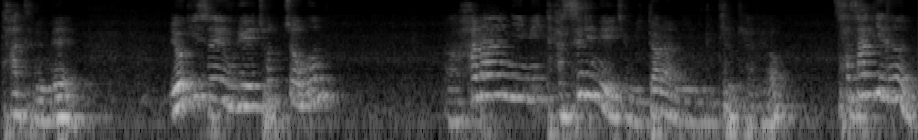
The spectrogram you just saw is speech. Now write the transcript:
다 드는데 여기서의 우리의 초점은 아, 하나님이 다스림에 지금 있다라는 걸 우리 기억해야 돼요. 사사기는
